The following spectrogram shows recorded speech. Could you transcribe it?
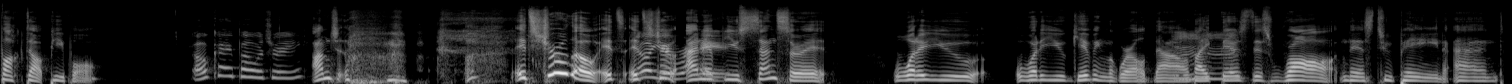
fucked up people. Okay, poetry. I'm just. it's true though. It's it's No, true. you're And if you censor it, what are you? What are you giving the world now? Like Mhm. there's this rawness to pain, and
